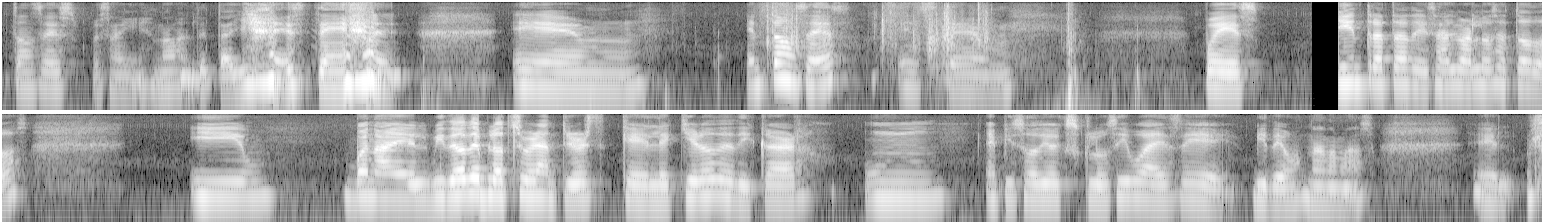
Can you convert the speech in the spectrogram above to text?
Entonces, pues ahí, ¿no? El detalle, este... Em, entonces, este... Pues, Jean trata de salvarlos a todos. Y bueno, el video de Blood, Sweat and Tears que le quiero dedicar un episodio exclusivo a ese video, nada más. El,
